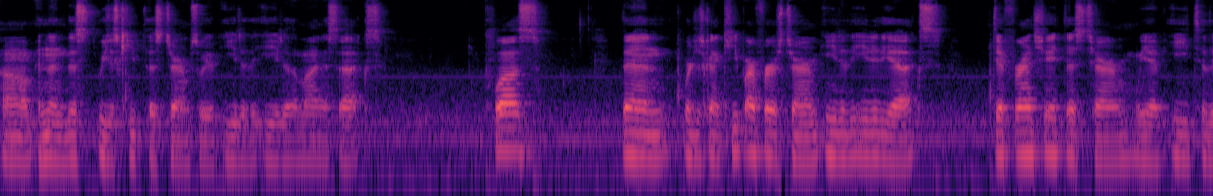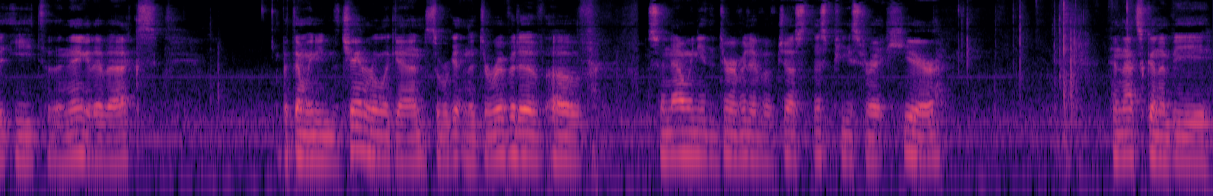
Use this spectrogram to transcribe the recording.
Um, and then this, we just keep this term, so we have e to the e to the minus x plus, then we're just gonna keep our first term, e to the e to the x, differentiate this term, we have e to the e to the negative x, but then we need the chain rule again, so we're getting the derivative of, so now we need the derivative of just this piece right here, and that's gonna be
